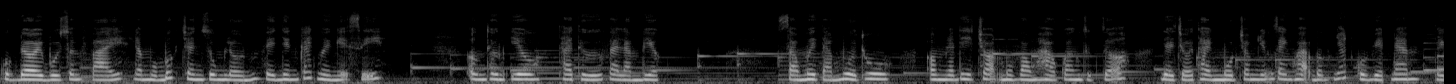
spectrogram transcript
Cuộc đời Bùi Xuân Phái là một bức chân dung lớn về nhân cách người nghệ sĩ. Ông thương yêu, tha thứ và làm việc. 68 mùa thu, ông đã đi chọn một vòng hào quang rực rỡ để trở thành một trong những danh họa bậc nhất của Việt Nam thế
